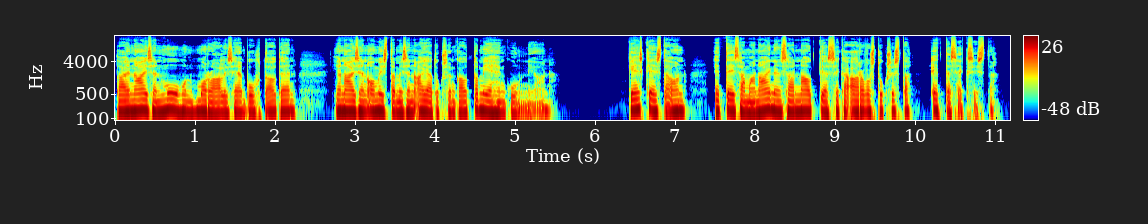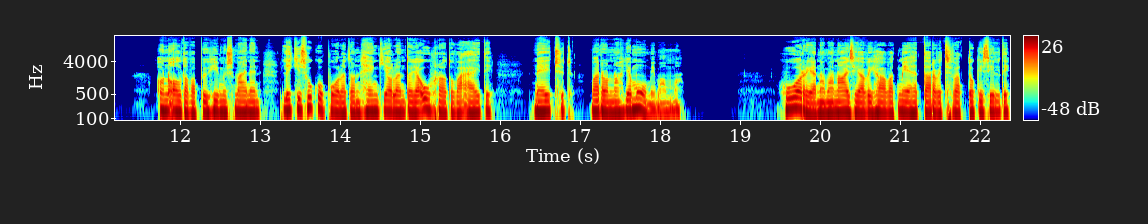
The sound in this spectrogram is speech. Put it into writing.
tai naisen muuhun moraaliseen puhtauteen ja naisen omistamisen ajatuksen kautta miehen kunniaan. Keskeistä on, ettei sama nainen saa nauttia sekä arvostuksesta että seksistä. On oltava pyhimysmäinen, liki sukupuoleton henkiolento ja uhrautuva äiti, neitsyt, madonna ja muumimamma – Huoria nämä naisia vihaavat miehet tarvitsevat toki silti,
